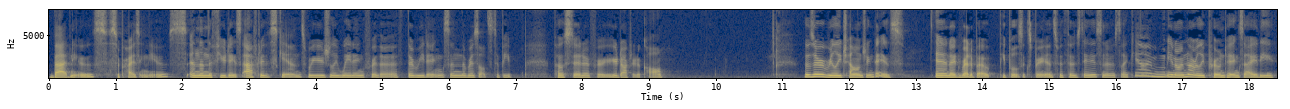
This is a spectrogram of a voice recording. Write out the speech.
bad news, surprising news. And then the few days after the scans, we're usually waiting for the, the readings and the results to be posted or for your doctor to call. Those are really challenging days. And I'd read about people's experience with those days and I was like, yeah, I'm you know, I'm not really prone to anxiety.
